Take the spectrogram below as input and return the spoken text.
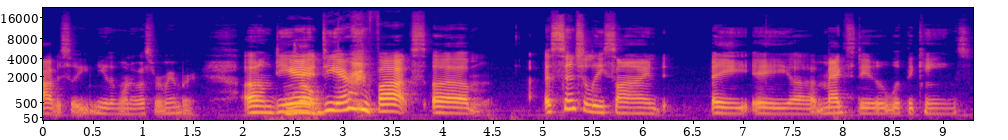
obviously neither one of us remember. Um, De'Aaron, No. De'Aaron Fox um essentially signed a a uh, max deal with the Kings.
